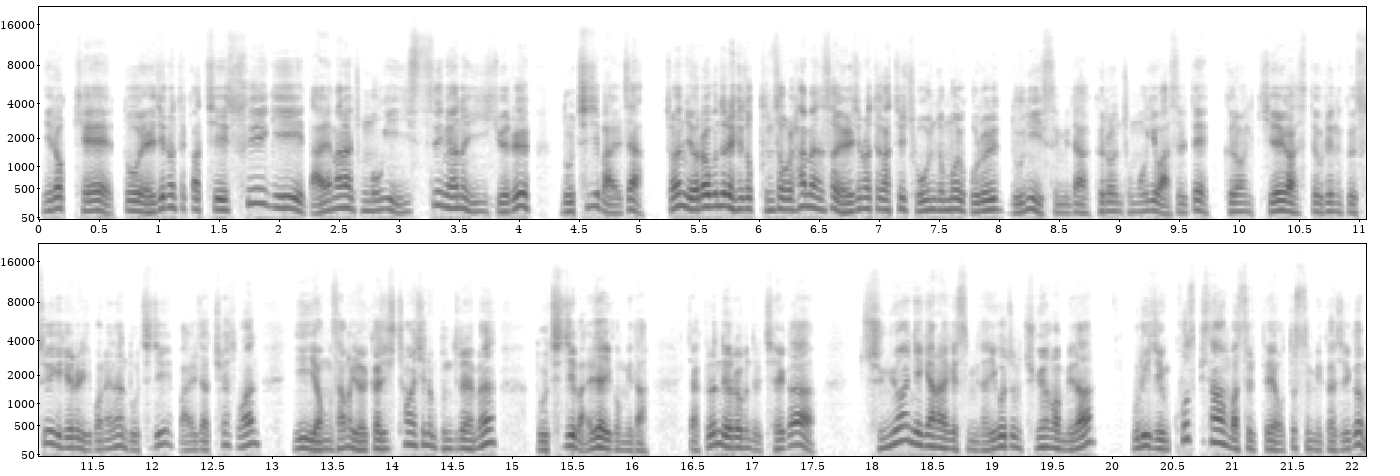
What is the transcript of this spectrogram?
이렇게 또 LG노텍 같이 수익이 날 만한 종목이 있으면 이 기회를 놓치지 말자. 전 여러분들의 계속 분석을 하면서 LG노텍 같이 좋은 종목을 고를 눈이 있습니다. 그런 종목이 왔을 때, 그런 기회가 왔을 때 우리는 그 수익의 기회를 이번에는 놓치지 말자. 최소한 이 영상을 여기까지 시청하시는 분들이라면 놓치지 말자 이겁니다. 자, 그런데 여러분들 제가 중요한 얘기 하나 하겠습니다. 이거 좀 중요한 겁니다. 우리 지금 코스피 상황 봤을 때 어떻습니까? 지금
